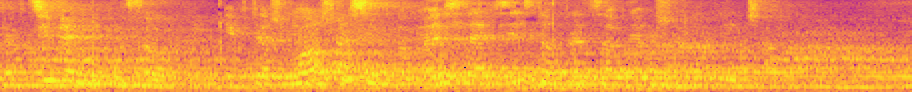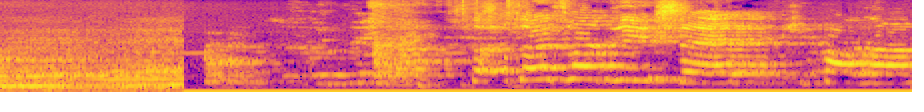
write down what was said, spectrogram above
prawdziwe Minnesota. Jak też można się domyśleć, jest to pracownia przyrodnicza. To, to jest ładniejsze, proszę pana.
